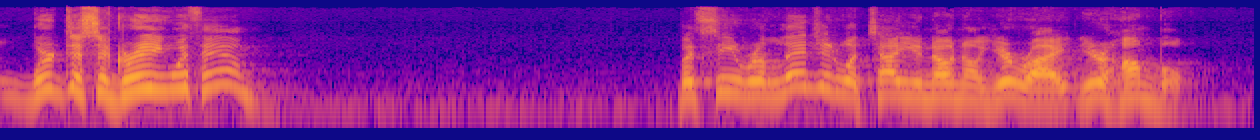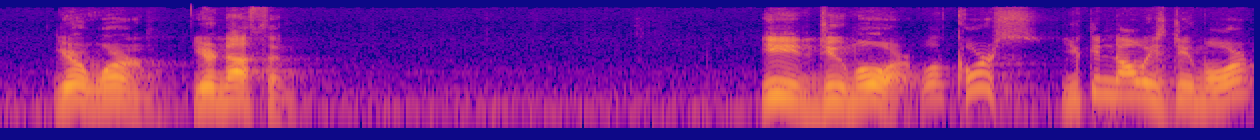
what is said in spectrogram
We're disagreeing with Him. But see, religion will tell you, no, no, you're right. You're humble. You're a worm. You're nothing. You need to do more. Well, of course, you can always do more.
